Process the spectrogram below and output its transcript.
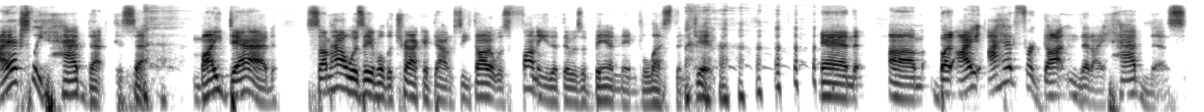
I actually had that cassette. My dad somehow was able to track it down because he thought it was funny that there was a band named Less Than Jake. and um, but I I had forgotten that I had this,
